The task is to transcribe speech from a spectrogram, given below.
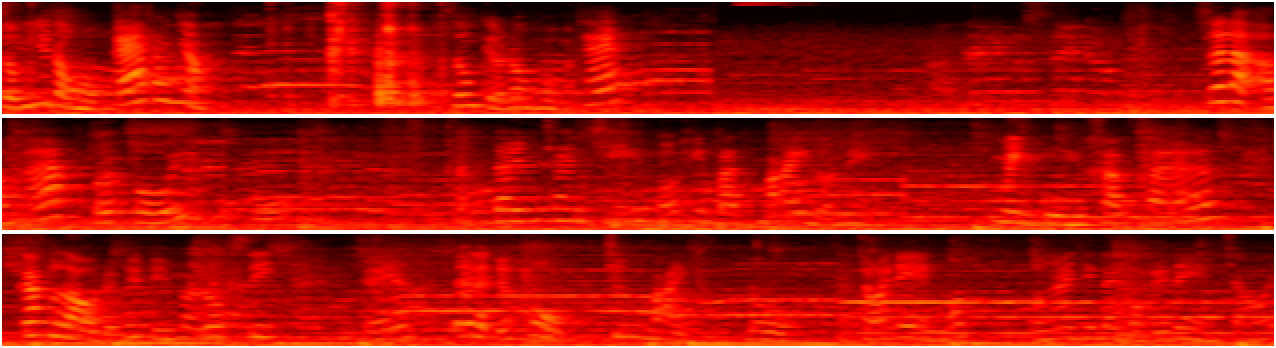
giống như đồng hồ cát đó nhỉ? Giống kiểu đồng hồ cát. Rất là ấm áp tối tối. Đây trang trí có hình bàn tay nữa nè. Mình cùng khám phá các lầu để biết bí mật Roxy cái đây là cái hộp trưng bày đồ chói đèn quá ở ngay trên đây có cái đèn chói.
